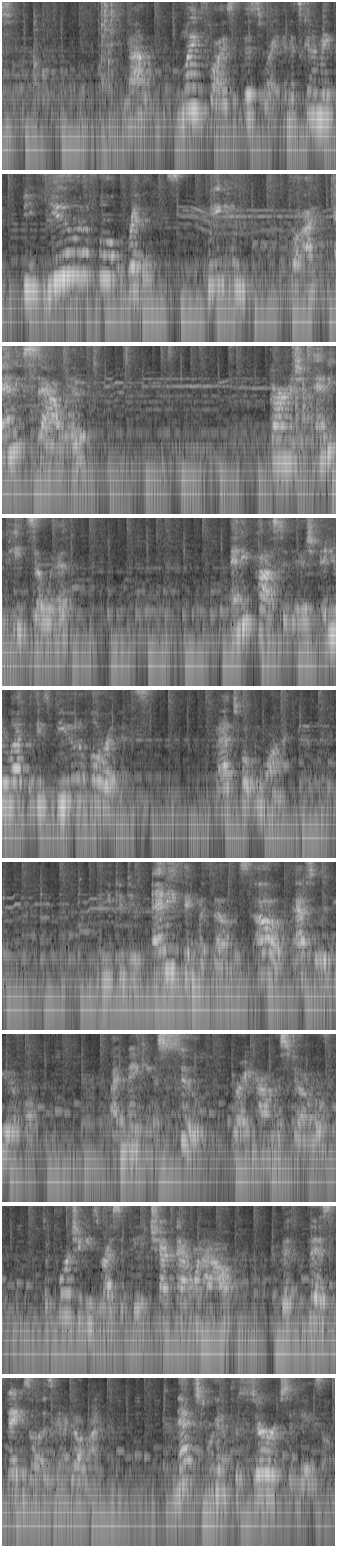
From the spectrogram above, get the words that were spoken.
not lengthwise, this way. And it's going to make beautiful ribbons. We can put on any salad, garnish any pizza with, any pasta dish and you're left with these beautiful ribbons. That's what we want. And you can do anything with those. Oh, absolutely beautiful. I'm making a soup right now on the stove. It's a Portuguese recipe. Check that one out. That this basil is gonna go on. Next, we're gonna preserve some basil.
